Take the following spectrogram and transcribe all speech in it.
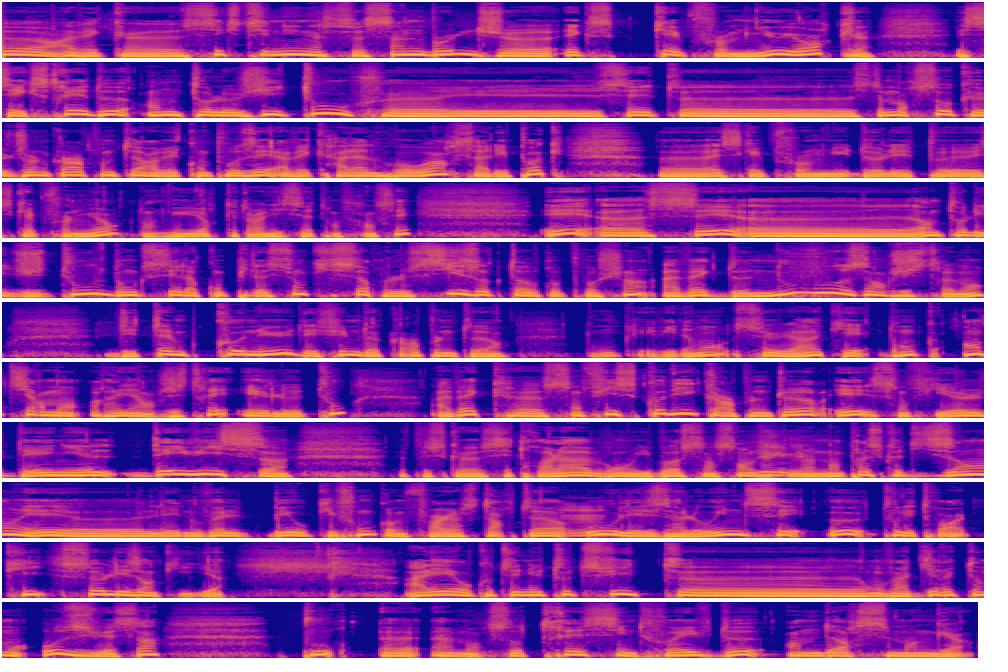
Avec euh, 16 Inch Sandbridge euh, Escape from New York. Et c'est extrait de Anthology 2 euh, et c'est euh, un morceau que John Carpenter avait composé avec Alan Howard à l'époque euh, Escape from Escape from New York donc New York 97 en français. Et euh, c'est euh, Anthology 2 donc c'est la compilation qui sort le 6 octobre prochain avec de nouveaux enregistrements des thèmes connus des films de Carpenter donc évidemment celui-là qui est donc entièrement réenregistré et le tout avec euh, son fils Cody Carpenter et son filleul Daniel Davis. Puisque ces trois-là bon ils bossent ensemble depuis maintenant presque dix ans et euh, les nouvelles BO qu'ils font comme Firestarter ou les Halloween c'est eux tous les trois qui se les enquillent. Allez on continue tout de suite euh, on va directement aux USA pour euh, un morceau très synthwave de Anders Manga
